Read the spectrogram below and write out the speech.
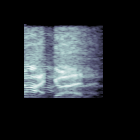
shotgun!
